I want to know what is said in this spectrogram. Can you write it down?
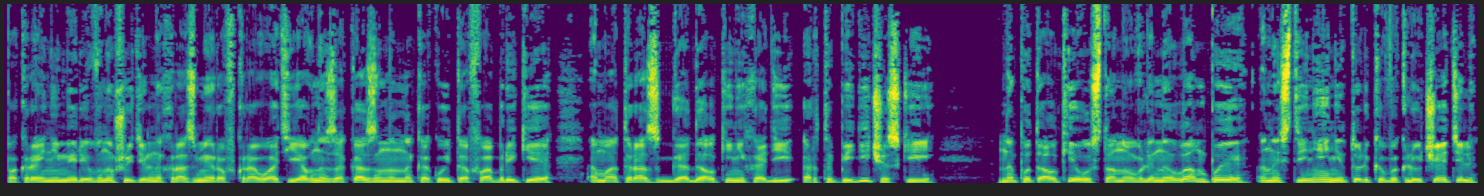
по крайней мере, внушительных размеров кровать явно заказана на какой-то фабрике, а матрас к гадалке не ходи ортопедический. На потолке установлены лампы, а на стене не только выключатель,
